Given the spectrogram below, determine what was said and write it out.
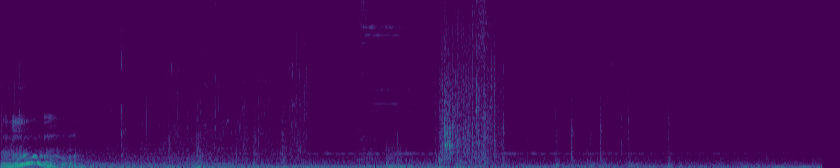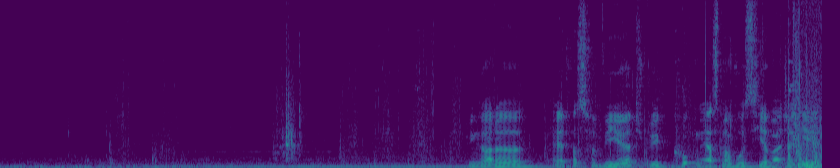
Uh. Bin gerade etwas verwirrt. Wir gucken erstmal, wo es hier weitergeht.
